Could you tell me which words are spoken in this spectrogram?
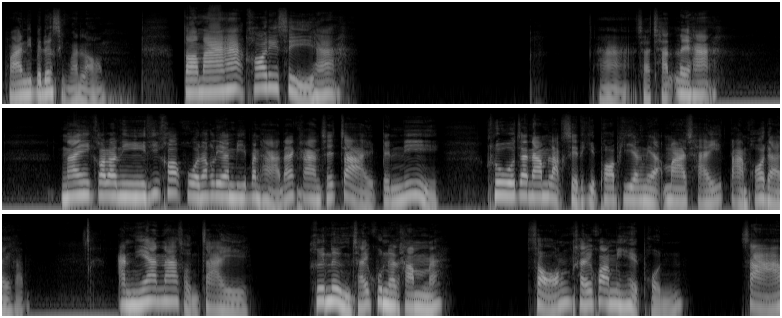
เพราะอันนี้เป็นเรื่องสิ่งแวดล้อม ต่อมาฮะข้อที่สี่ฮะ อ่าชัดๆเลยฮะ ในกรณีที่ครอบครัวนักเรียนมีปัญหาด้านการใช้จ่ายเป็นหนี้ครูจะนำหลักเศรษฐกิจพอเพียงเนี่ยมาใช้ตามข้อใดครับ อันนี้น่าสนใจ คือหนึ่งใช้คุณธรรมไหมสองใช้ความมีเหตุผลสาม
